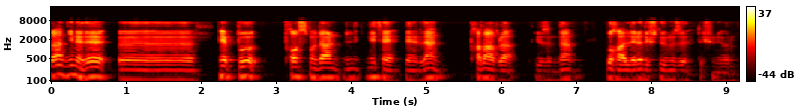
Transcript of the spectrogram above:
Ben yine de eee, hep bu postmodernite denilen palavra yüzünden bu hallere düştüğümüzü düşünüyorum.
